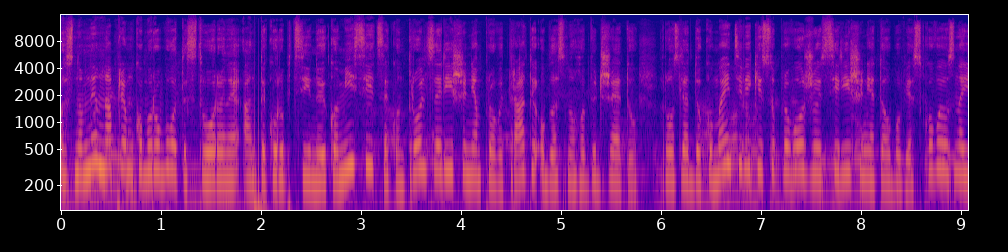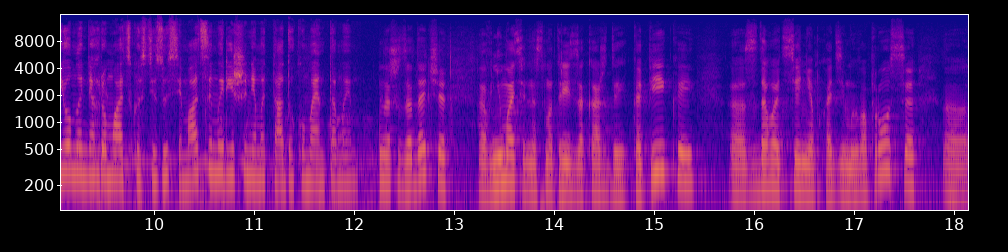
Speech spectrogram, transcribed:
Основним напрямком роботи створеної антикорупційної комісії це контроль за рішенням про витрати обласного бюджету, розгляд документів, які супроводжують ці рішення, та обов'язкове ознайомлення громадськості з усіма цими рішеннями та документами. Наша задача э, внимательно смотреть за каждой копейкой, э, задавать все необходимые вопросы, э,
